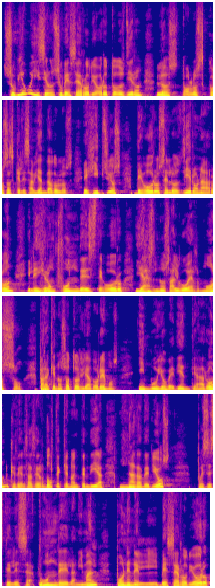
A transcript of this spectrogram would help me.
Subió y hicieron su becerro de oro, todos dieron los, todas las cosas que les habían dado los egipcios de oro, se los dieron a Aarón y le dijeron, funde este oro y haznos algo hermoso para que nosotros le adoremos. Y muy obediente a Aarón, que era el sacerdote que no entendía nada de Dios, pues este les funde el animal, ponen el becerro de oro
